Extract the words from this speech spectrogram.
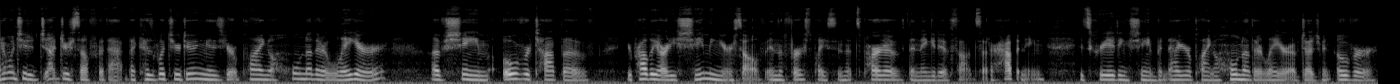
I don't want you to judge yourself for that because what you're doing is you're applying a whole nother layer of shame over top of you're probably already shaming yourself in the first place and that's part of the negative thoughts that are happening. It's creating shame but now you're applying a whole nother layer of judgment over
